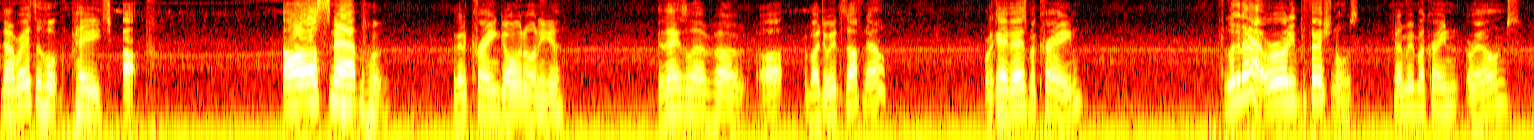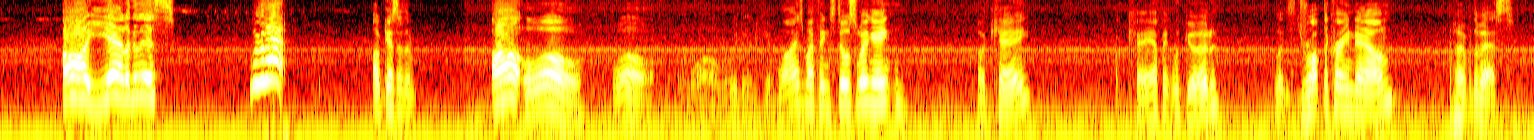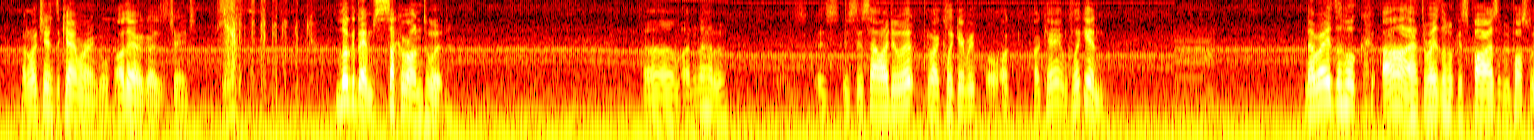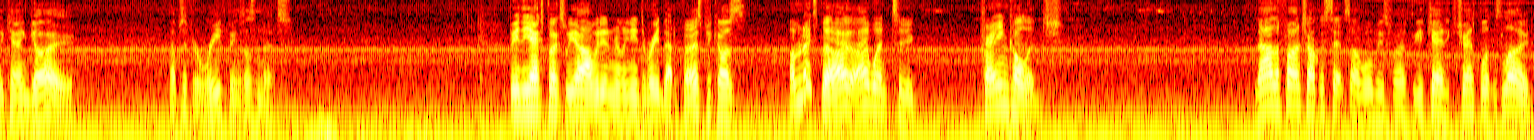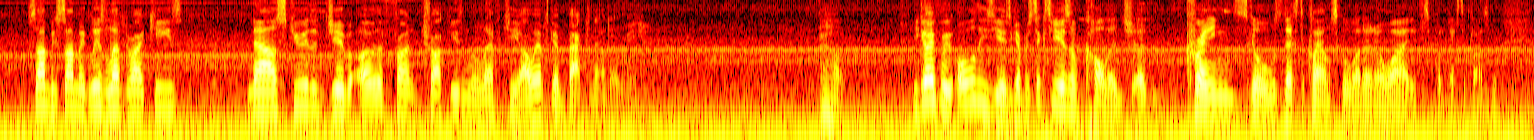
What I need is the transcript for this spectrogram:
Now raise the hook page up. Oh snap! I got a crane going on here. And I have. Uh, oh, am I doing stuff now? Okay, there's my crane. Look at that. We're already professionals. Can I move my crane around? Oh yeah! Look at this. Look at that. I guess it's a. Oh, whoa, whoa, whoa, what are we doing here? Why is my thing still swinging? Okay. Okay, I think we're good. Let's drop the crane down and hope for the best. How do I change the camera angle? Oh, there it goes, it's changed. Look at them, sucker onto it. Um, I don't know how to... Is, is this how I do it? Do I click every... Oh, okay, I'm clicking. Now raise the hook. Ah, I have to raise the hook as far as I possibly can go. Helps if you read things, doesn't it? Being the experts we are, we didn't really need to read that at first because I'm an expert. I, I went to Crane College. Now the front truck was set so will be first to get candy to transport this load. Something, something, the left and right keys. Now screw the jib over the front truck using the left key. Oh, we have to go back now, don't we? God. You go through all these years. You go for six years of college, at crane school, was next to clown school. I don't know why they just put it next to clown school.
